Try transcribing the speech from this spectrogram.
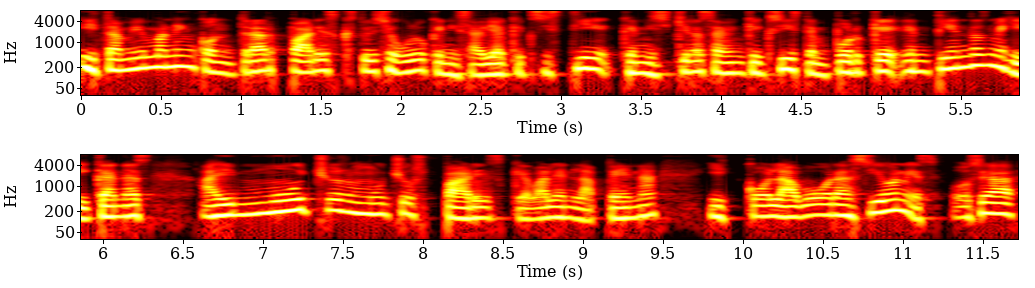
y también van a encontrar pares que estoy seguro que ni sabía que existían, que ni siquiera saben que existen, porque en tiendas mexicanas hay muchos, muchos pares que valen la pena y colaboraciones. O sea,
